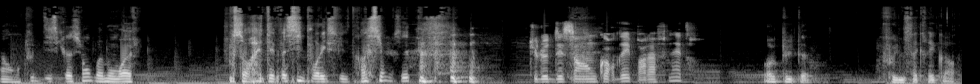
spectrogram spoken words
en toute discrétion. Mais bon, bref. Ça aurait été facile pour l'exfiltration, tu sais. Tu le descends encordé par la fenêtre? Oh putain. Faut une sacrée corde.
